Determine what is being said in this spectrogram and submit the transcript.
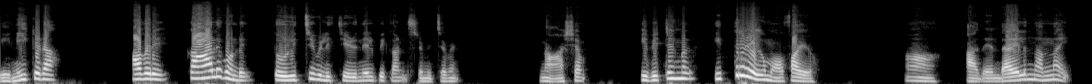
എണീക്കടാ. അവരെ കാലുകൊണ്ട് തൊഴിച്ചു വിളിച്ചെഴുന്നേൽപ്പിക്കാൻ ശ്രമിച്ചവൻ. നാശം. ഇവിറ്റങ്ങൾ ഇത്ര വേഗം ഓഫായോ? ആ അതെന്തായാലും നന്നായി.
